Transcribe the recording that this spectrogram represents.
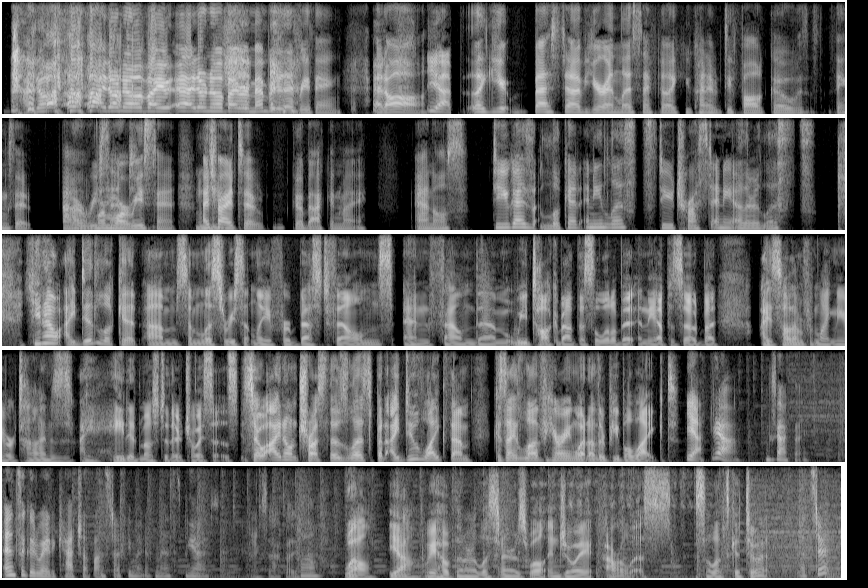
I don't. I don't know if I. I don't know if I remembered everything at all. yeah. Like your best of year end lists, I feel like you kind of default go with things that uh, Are were more recent. recent. I tried to go back in my annals. Do you guys look at any lists? Do you trust any other lists? You know, I did look at um, some lists recently for best films and found them. We talk about this a little bit in the episode, but I saw them from like New York Times. I hated most of their choices. So I don't trust those lists, but I do like them because I love hearing what other people liked. Yeah, Yeah, exactly. And it's a good way to catch up on stuff you might have missed. Yes. Exactly. Well, Well, yeah, we hope that our listeners will enjoy our lists. So let's get to it. let's do it.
